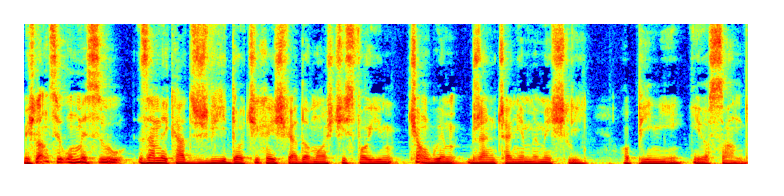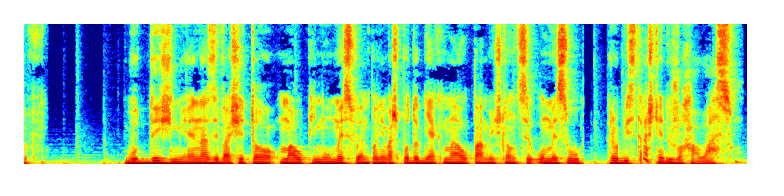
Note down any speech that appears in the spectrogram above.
Myślący umysł zamyka drzwi do cichej świadomości swoim ciągłym brzęczeniem myśli, opinii i osądów. W buddyzmie nazywa się to małpim umysłem, ponieważ podobnie jak małpa, myślący umysł robi strasznie dużo hałasu.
